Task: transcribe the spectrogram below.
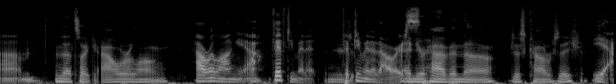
Um and that's like hour long hour long, yeah. 50 minute And you're 50 minute hours. and you're having uh just conversation Yeah.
